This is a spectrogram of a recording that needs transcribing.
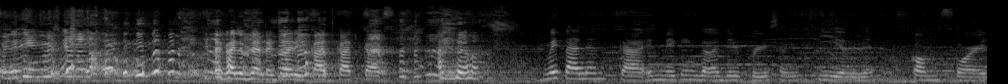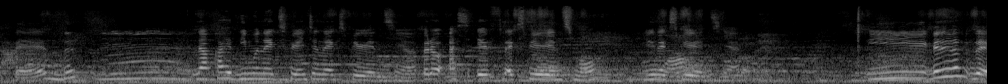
Making English ka na Tagalog natin, sorry. Cut, cut, cut. Ano, may talent ka in making the other person feel comforted. Na kahit di mo na-experience yung na-experience niya. Pero as if na-experience mo, yung na-experience niya. I, ganun na, hindi,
